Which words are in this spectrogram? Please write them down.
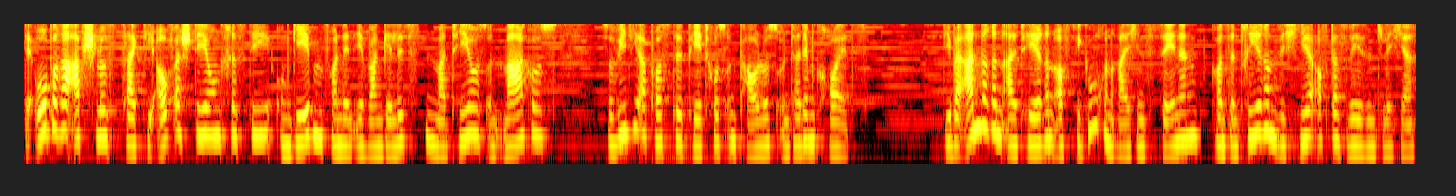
Der obere Abschluss zeigt die Auferstehung Christi, umgeben von den Evangelisten Matthäus und Markus sowie die Apostel Petrus und Paulus unter dem Kreuz. Die bei anderen Altären oft figurenreichen Szenen konzentrieren sich hier auf das Wesentliche.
